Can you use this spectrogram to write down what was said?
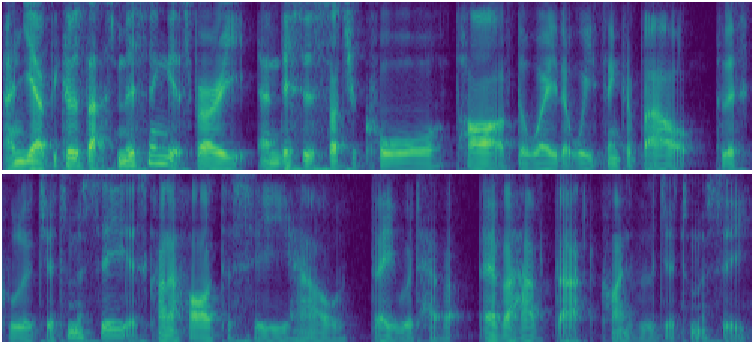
And yeah, because that's missing, it's very and this is such a core part of the way that we think about political legitimacy. It's kind of hard to see how they would have ever have that kind of legitimacy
